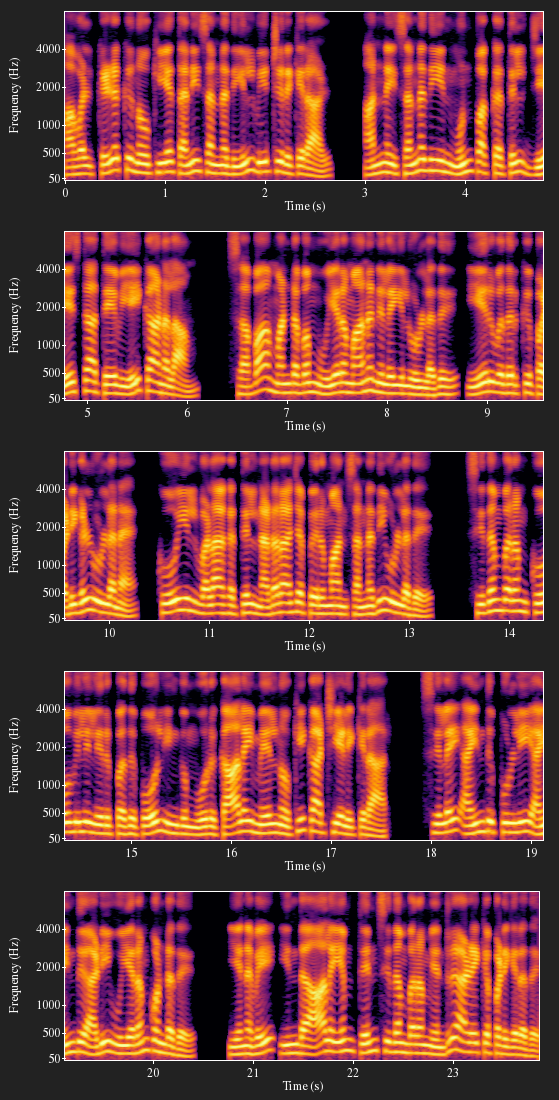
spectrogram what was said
அவள் கிழக்கு நோக்கிய தனி சன்னதியில் வீற்றிருக்கிறாள். அன்னை சன்னதியின் முன் பக்கத்தில் ஜேஸ்தா தேவியை காணலாம். சபா மண்டபம் உயரமான நிலையில் உள்ளது ஏறுவதற்கு படிகள் உள்ளன. கோயில் வளாகத்தில் நடராஜ பெருமான் சன்னதி உள்ளது. சிதம்பரம் கோவிலில் இருப்பது போல் இங்கும் ஒரு காலை மேல்நோக்கி காட்சியளிக்கிறார். சிலை ஐந்து புள்ளி ஐந்து அடி உயரம் கொண்டது. எனவே இந்த ஆலயம் தென் சிதம்பரம் என்று அழைக்கப்படுகிறது.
